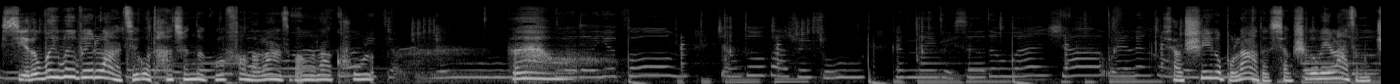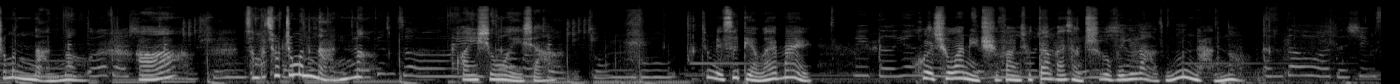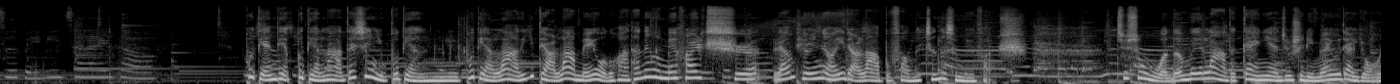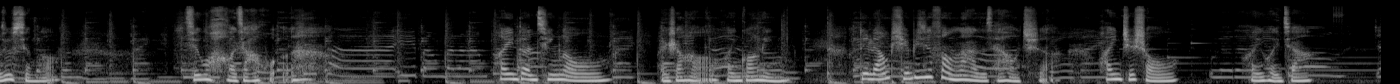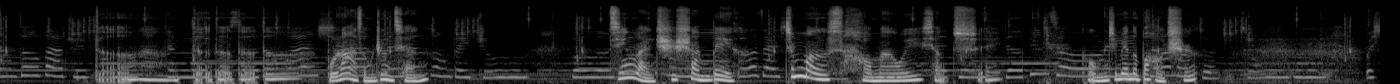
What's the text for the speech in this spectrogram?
写的微微微辣，结果他真的给我放的辣子把我辣哭了。哎，我想吃一个不辣的，想吃个微辣，怎么这么难呢？啊，怎么就这么难呢？欢迎凶我一下，就每次点外卖。或者去外面吃饭，就但凡想吃个微辣，怎么那么难呢？不点点不点辣，但是你不点你不点辣，一点辣没有的话，它那个没法吃。凉皮儿你要一点辣不放，那真的是没法吃。就是我的微辣的概念，就是里面有点油就行了。结果好家伙，欢迎段青龙，晚上好，欢迎光临。对，凉皮必须放辣子才好吃啊！欢迎执手，欢迎回家。得得得得得，不辣怎么挣钱？今晚吃扇贝，这么好吗？我也想吃哎，我们这边的不好吃。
